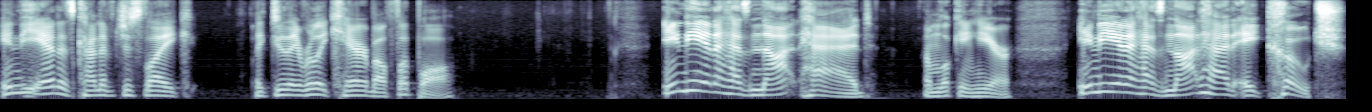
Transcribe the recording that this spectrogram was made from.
Indiana's kind of just like, like, do they really care about football? Indiana has not had, I'm looking here, Indiana has not had a coach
